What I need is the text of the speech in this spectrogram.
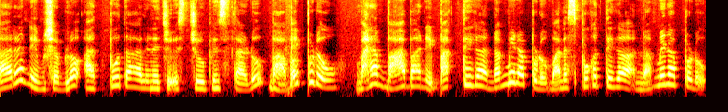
అర నిమిషంలో అద్భుతాలని చూసి చూపిస్తాడు బాబా. ఇప్పుడు మన బాబాని భక్తిగా నమ్మినప్పుడు మనస్ఫూర్తిగా నమ్మినప్పుడు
